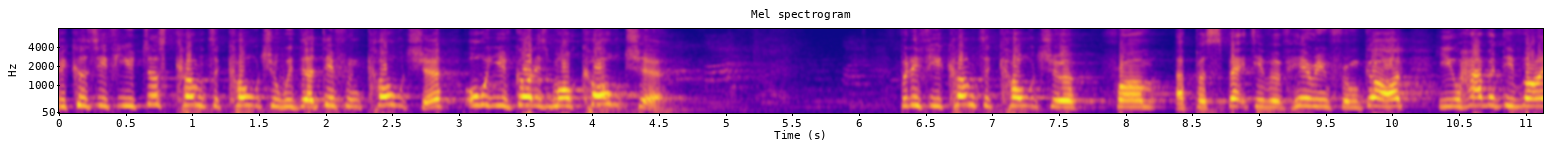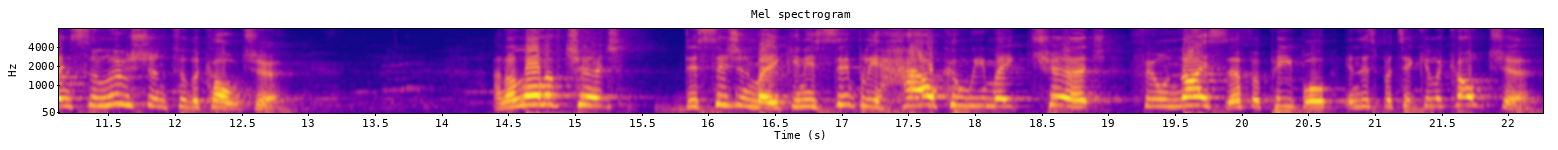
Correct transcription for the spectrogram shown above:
Because if you just come to culture with a different culture, all you've got is more culture. But if you come to culture from a perspective of hearing from God, you have a divine solution to the culture. And a lot of church decision making is simply how can we make church feel nicer for people in this particular culture?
